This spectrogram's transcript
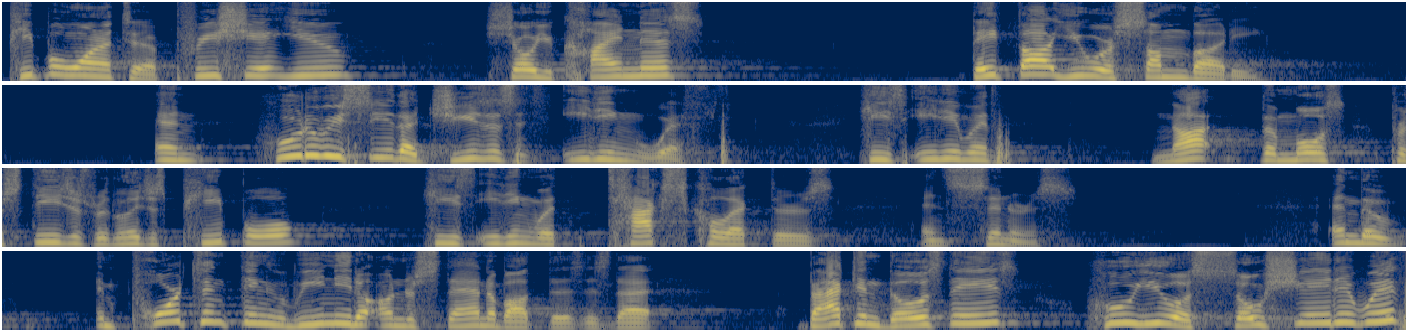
people wanted to appreciate you, show you kindness, they thought you were somebody. And who do we see that Jesus is eating with? He's eating with not the most prestigious religious people, he's eating with tax collectors and sinners. And the important thing we need to understand about this is that back in those days, who you associated with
